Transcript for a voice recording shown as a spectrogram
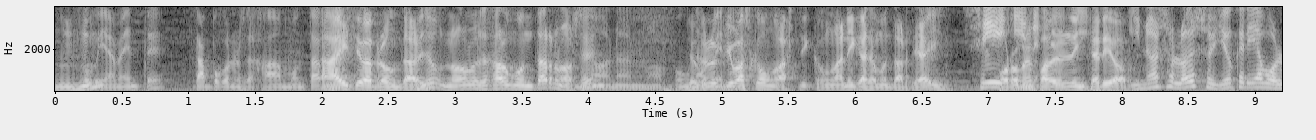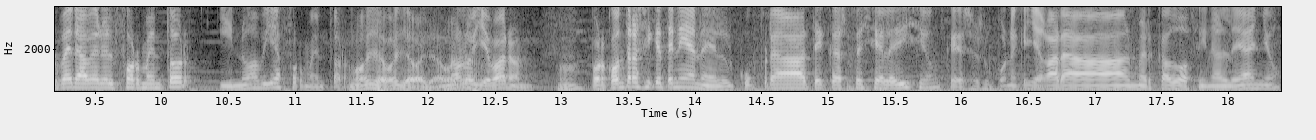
obviamente. Tampoco nos dejaban montar. Ahí te iba a preguntar yo. No nos dejaron montarnos, ¿eh? No, no, no, fue Yo creo que ibas con, gasti- con ganicas de montarte ahí. Sí, Por lo menos no- para ver el y- interior. Y no solo eso, yo quería volver a ver el Formentor y no había Formentor. Vaya, vaya, vaya. no vaya. lo llevaron. Ah. Por contra, sí que tenían el Cupra Teca Special Edition, que se supone que llegará al mercado a final de año,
